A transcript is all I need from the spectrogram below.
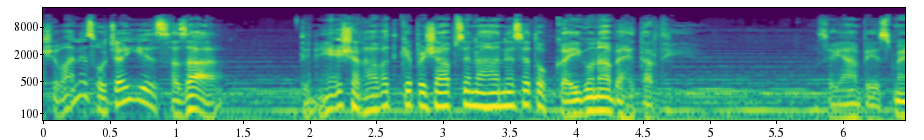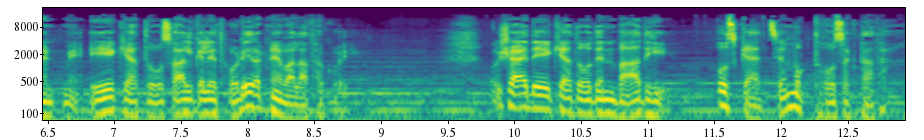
शिवा ने सोचा, ये सजा दिनेश रावत के पेशाब से नहाने से तो कई गुना बेहतर थी। उसे यहाँ बेसमेंट में एक या दो साल के लिए थोड़ी रखने वाला था कोई। वो शायद एक या दो दिन बाद ही उस कैद से मुक्त हो सकता था।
